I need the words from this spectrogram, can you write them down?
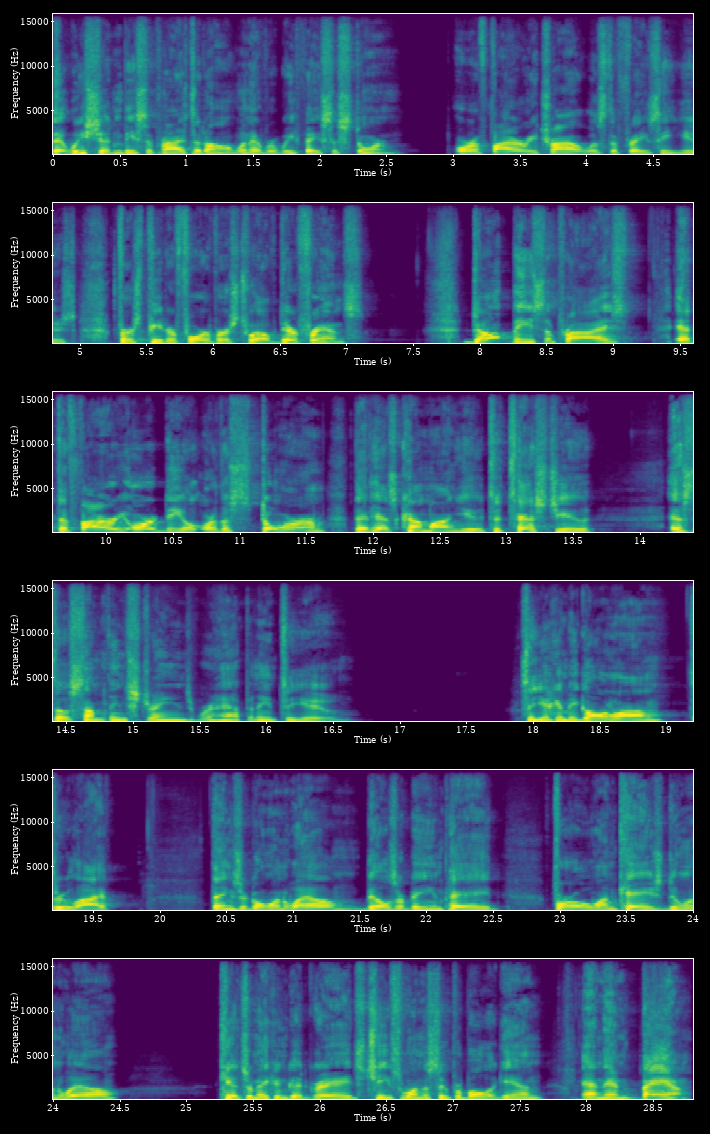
that we shouldn't be surprised at all whenever we face a storm or a fiery trial was the phrase he used. 1 Peter 4, verse 12. Dear friends, don't be surprised at the fiery ordeal or the storm that has come on you to test you as though something strange were happening to you. So you can be going along through life, things are going well, bills are being paid, 401k is doing well, kids are making good grades, Chiefs won the Super Bowl again, and then bam,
